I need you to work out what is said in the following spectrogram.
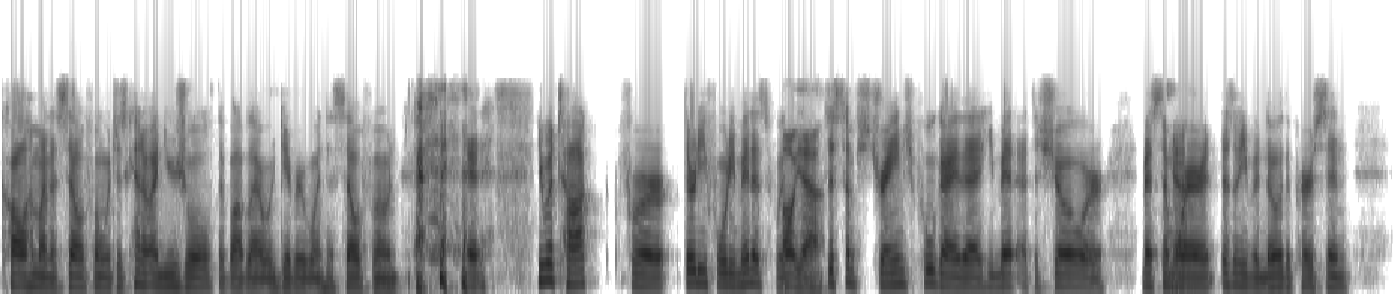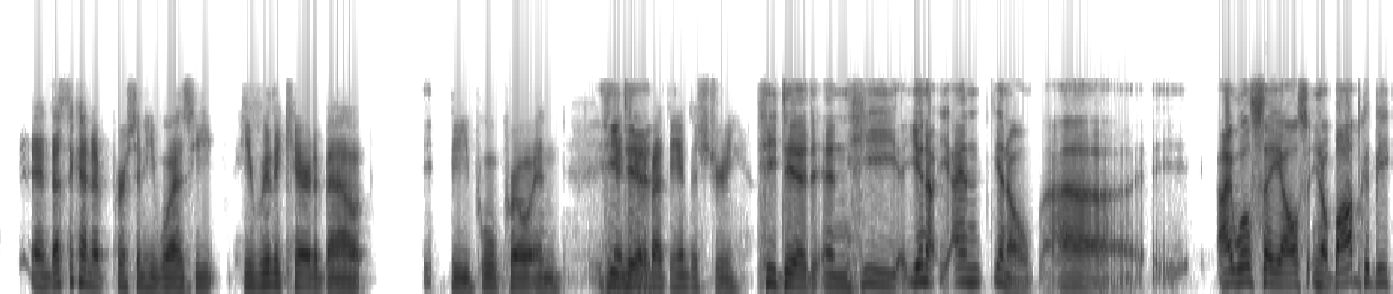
call him on a cell phone, which is kind of unusual that Bob Lowry would give everyone his cell phone. he would talk for 30, 40 minutes with oh, yeah. just some strange pool guy that he met at the show or met somewhere, yeah. doesn't even know the person and that's the kind of person he was. He he really cared about the pool pro and he and did about the industry. He did, and he, you know, and you know, uh, I will say also, you know, Bob could be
